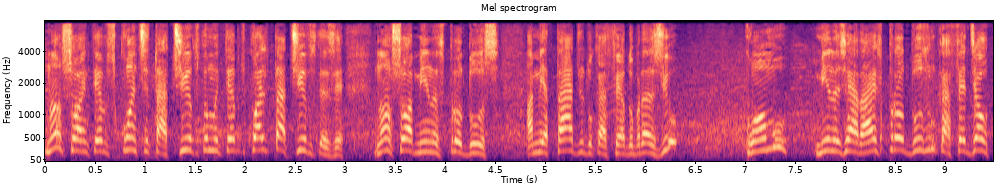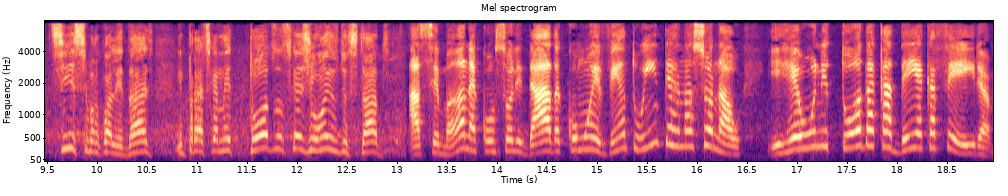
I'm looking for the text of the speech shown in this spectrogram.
não só em termos quantitativos, como em termos qualitativos. Quer dizer, não só Minas produz a metade do café do Brasil, como Minas Gerais produz um café de altíssima qualidade em praticamente todas as regiões do estado. A semana é consolidada como um evento internacional e reúne toda a cadeia cafeeira.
